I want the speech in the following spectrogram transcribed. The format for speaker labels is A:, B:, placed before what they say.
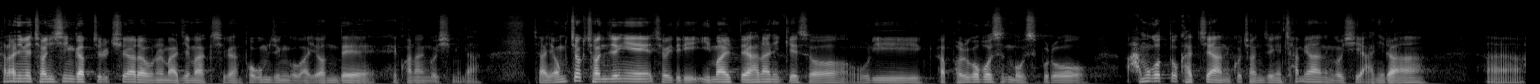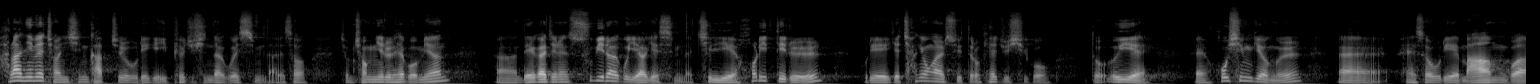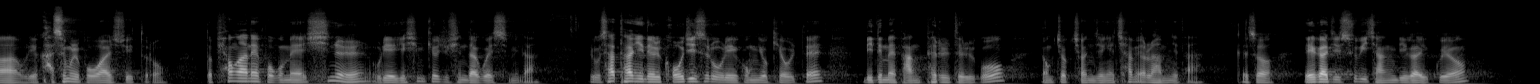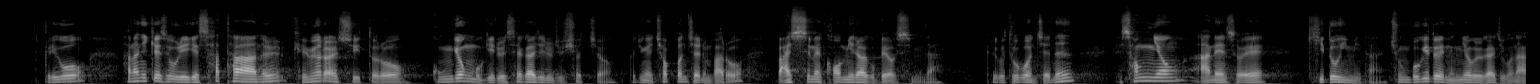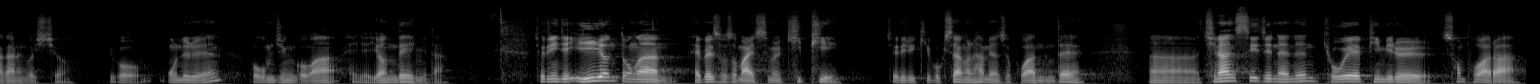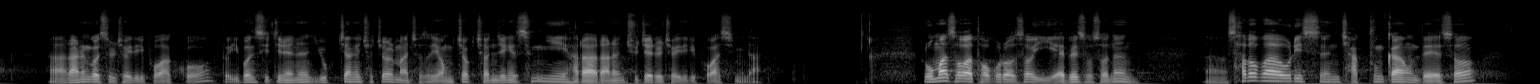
A: 하나님의 전신갑주를 취하라 오늘 마지막 시간 복음 증거와 연대에 관한 것입니다. 자, 영적 전쟁에 저희들이 임할 때 하나님께서 우리가 벌거벗은 모습으로 아무것도 갖지 않고 전쟁에 참여하는 것이 아니라 아, 하나님의 전신 갑주를 우리에게 입혀 주신다고 했습니다. 그래서 좀 정리를 해 보면 아, 네 가지는 수비라고 이야기했습니다. 진리의 허리띠를 우리에게 착용할 수 있도록 해 주시고 또 의의 호심경을 해서 우리의 마음과 우리의 가슴을 보호할 수 있도록 또 평안의 복음의 신을 우리에게 심겨 주신다고 했습니다. 그리고 사탄이 늘 거짓으로 우리에게 공격해 올 때 믿음의 방패를 들고 영적 전쟁에 참여를 합니다. 그래서 네 가지 수비 장비가 있고요. 그리고 하나님께서 우리에게 사탄을 괴멸할 수 있도록 공격 무기를 세 가지를 주셨죠. 그 중에 첫 번째는 바로 말씀의 검이라고 배웠습니다. 그리고 두 번째는 성령 안에서의 기도입니다. 중보기도의 능력을 가지고 나가는 것이죠. 그리고 오늘은 복음 증거와 연대입니다. 저희들이 이제 1년 동안 에베소서 말씀을 깊이 저희들이 기묵상을 하면서 보았는데 어, 지난 시즌에는 교회의 비밀을 선포하라 아, 라는 것을 저희들이 보았고 또 이번 시즌에는 6장에 초점을 맞춰서 영적 전쟁에 승리하라라는 주제를 저희들이 보았습니다. 로마서와 더불어서 이 에베소서는 어, 사도 바울이 쓴 작품 가운데에서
